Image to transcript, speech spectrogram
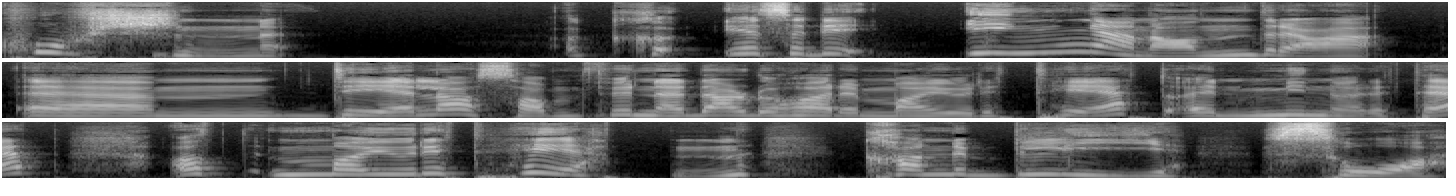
hvordan altså Det er ingen andre um, deler av samfunnet der du har en majoritet og en minoritet, at majoriteten kan bli så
